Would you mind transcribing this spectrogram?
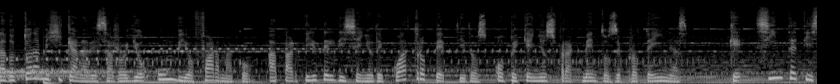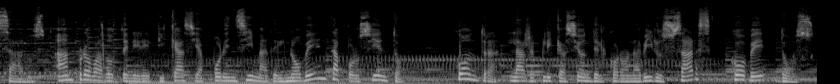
La doctora mexicana desarrolló un biofármaco a partir del diseño de cuatro péptidos o pequeños fragmentos de proteínas que, sintetizados, han probado tener eficacia por encima del 90% contra la replicación del coronavirus SARS-CoV-2.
